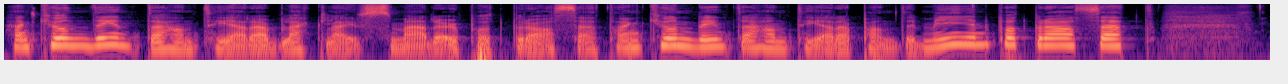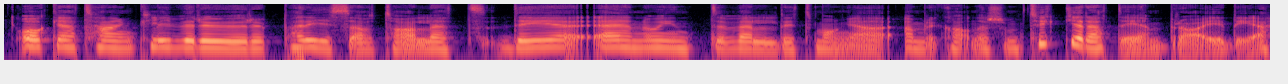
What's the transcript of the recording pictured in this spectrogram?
Han kunde inte hantera Black Lives Matter på ett bra sätt. Han kunde inte hantera pandemin på ett bra sätt. Och att han kliver ur Parisavtalet, det är nog inte väldigt många amerikaner som tycker att det är en bra idé.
